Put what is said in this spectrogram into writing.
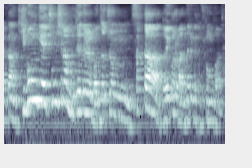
약간 기본기에 충실한 문제들을 먼저 좀 싹 다 너희 걸로 만드는 게 더 좋은 것 같아.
